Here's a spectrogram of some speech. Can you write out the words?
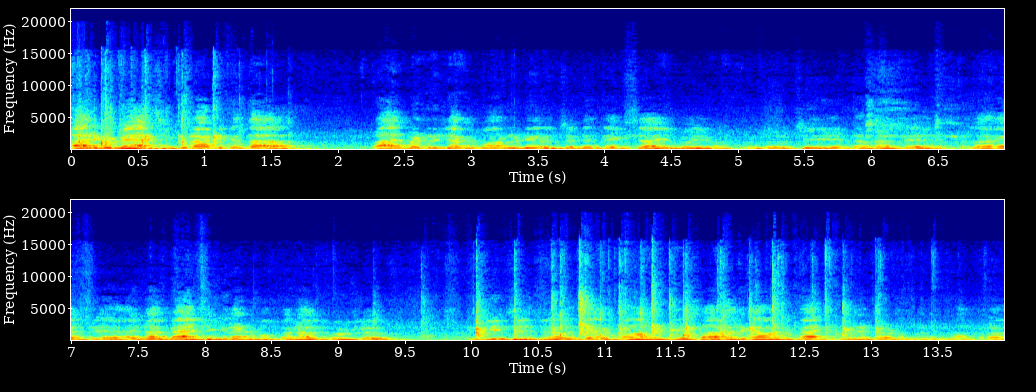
దానికి మ్యాచింగ్ గ్రాంట్ కింద రాజమండ్రి జగన్మోహన్ రెడ్డి గారు వచ్చాడు దీక్ష అయిపోయి ముందు వచ్చి ఏంటంటే ఇలాగంటే ఆయన మ్యాచింగ్ గ్రాంట్ ముప్పై నాలుగు కోట్లు రిలీజ్ చేసిన జగన్మోహన్ రెడ్డి గారు సాధారణంగా ఎవరికి మ్యాచింగ్ గ్రాంట్ ఇవ్వడం. మనకి మాత్రం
